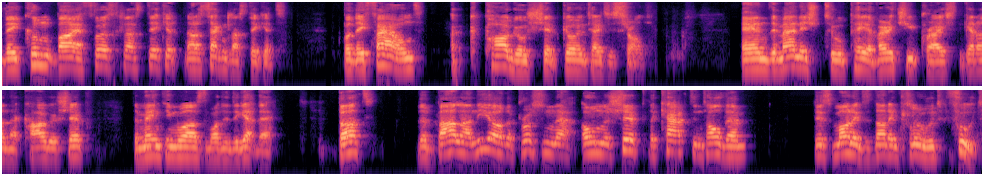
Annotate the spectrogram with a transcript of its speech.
They couldn't buy a first class ticket, not a second class ticket, but they found a cargo ship going to Israel. And they managed to pay a very cheap price to get on that cargo ship. The main thing was they wanted to get there. But the Balanio, the person that owned the ship, the captain told them, this money does not include food.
